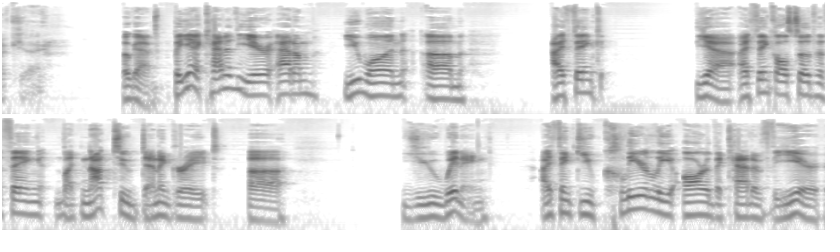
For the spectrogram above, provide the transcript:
okay. Okay. But yeah, cat of the year, Adam, you won. Um I think yeah, I think also the thing like not to denigrate uh you winning. I think you clearly are the cat of the year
